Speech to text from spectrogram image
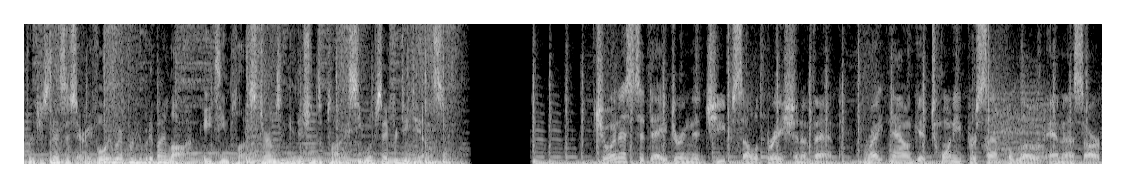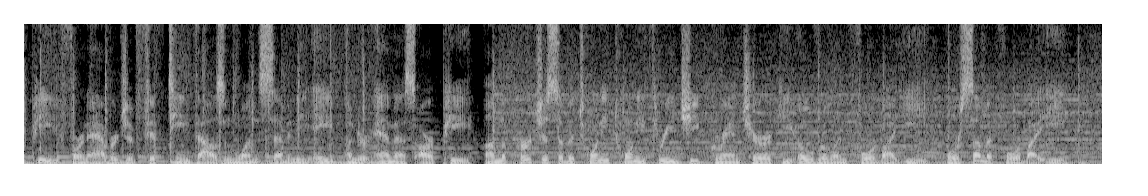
Purchase necessary. Void where prohibited by law. 18 plus. Terms and conditions apply. See website for details. Join us today during the Jeep Celebration event. Right now, get 20% below MSRP for an average of 15178 under MSRP on the purchase of a 2023 Jeep Grand Cherokee Overland 4xE or Summit 4xE.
